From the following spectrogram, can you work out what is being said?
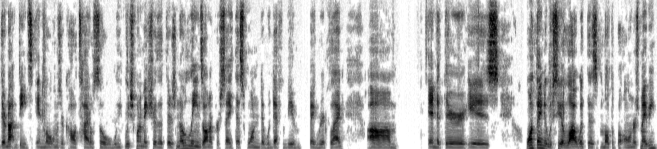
they're not deeds in mobile homes, they're called titles. So we, we just want to make sure that there's no liens on it per se. That's one that would definitely be a big red flag. Um, and that there is one thing that we see a lot with is multiple owners, maybe.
